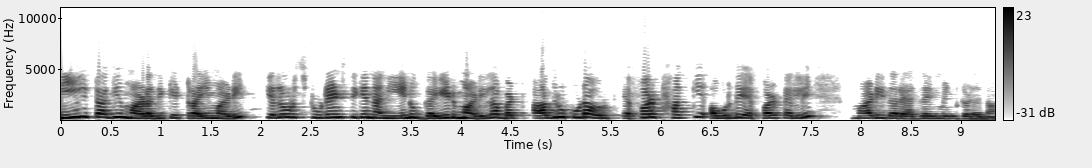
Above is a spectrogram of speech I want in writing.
ನೀಟಾಗಿ ಮಾಡೋದಕ್ಕೆ ಟ್ರೈ ಮಾಡಿ. ಕೆಲವರು ಸ್ಟೂಡೆಂಟ್ಸಿಗೆ ನಾನು ಏನು ಗೈಡ್ ಮಾಡಿಲ್ಲ ಬಟ್ ಆದರೂ ಕೂಡ ಅವ್ರು ಎಫರ್ಟ್ ಹಾಕಿ ಅವ್ರದ್ದೇ ಎಫರ್ಟಲ್ಲಿ ಮಾಡಿದ್ದಾರೆ ಅಸೈನ್ಮೆಂಟ್ಗಳನ್ನು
